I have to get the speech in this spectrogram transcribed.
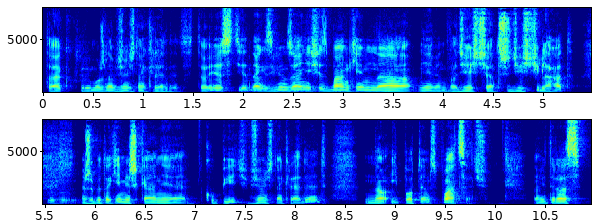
tak, który można wziąć na kredyt. To jest jednak związanie się z bankiem na, nie wiem, 20-30 lat, Mhm. żeby takie mieszkanie kupić, wziąć na kredyt, no i potem spłacać. No i teraz,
